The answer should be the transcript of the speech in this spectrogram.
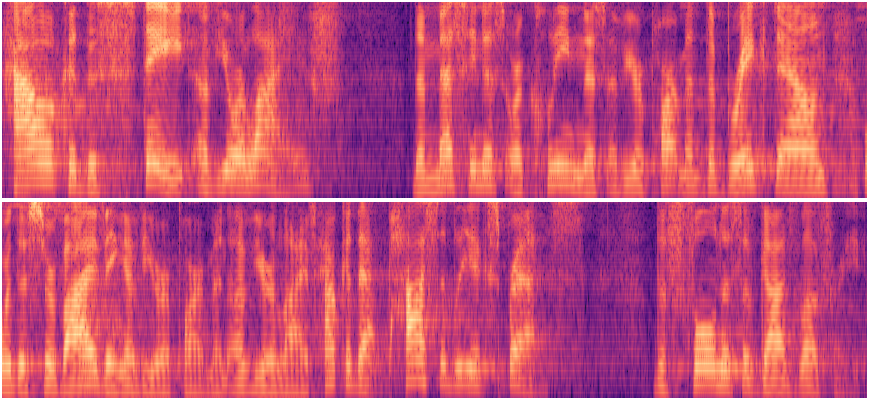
how could the state of your life the messiness or cleanness of your apartment, the breakdown or the surviving of your apartment, of your life, how could that possibly express the fullness of God's love for you?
